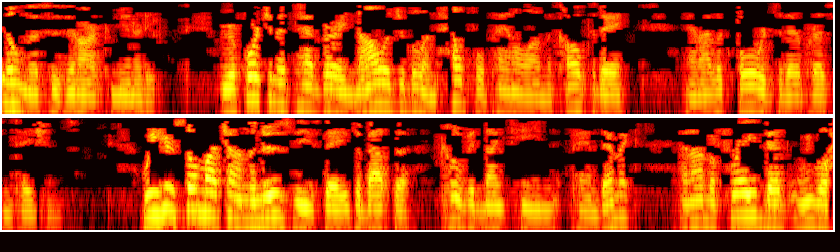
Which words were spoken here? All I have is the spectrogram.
illness is in our community. We are fortunate to have a very knowledgeable and helpful panel on the call today, and I look forward to their presentations. We hear so much on the news these days about the COVID-19 pandemic, and I'm afraid that we will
